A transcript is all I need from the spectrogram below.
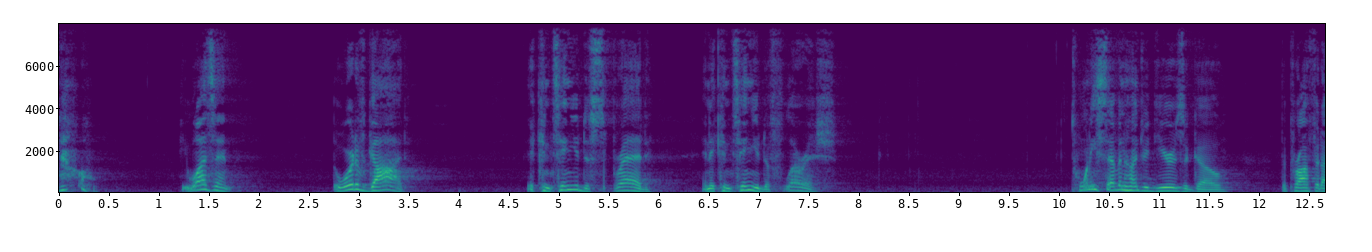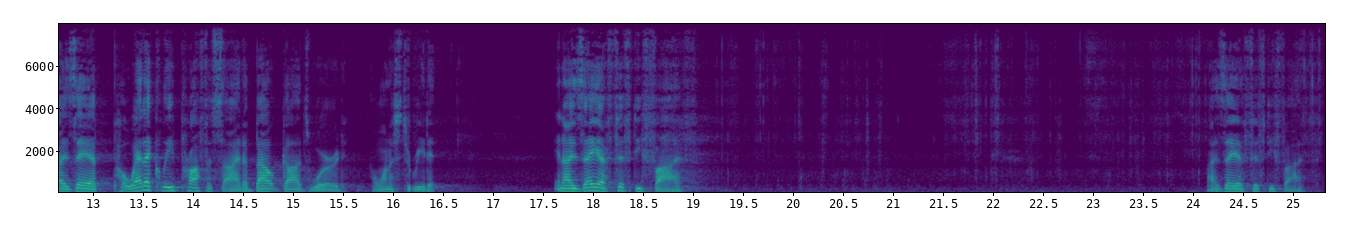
No, he wasn't. The word of God it continued to spread and it continued to flourish. 2,700 years ago, the prophet Isaiah poetically prophesied about God's word. I want us to read it. In Isaiah 55, Isaiah 55.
